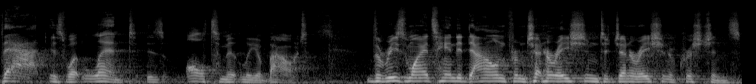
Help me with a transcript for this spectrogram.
That is what Lent is ultimately about. The reason why it's handed down from generation to generation of Christians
